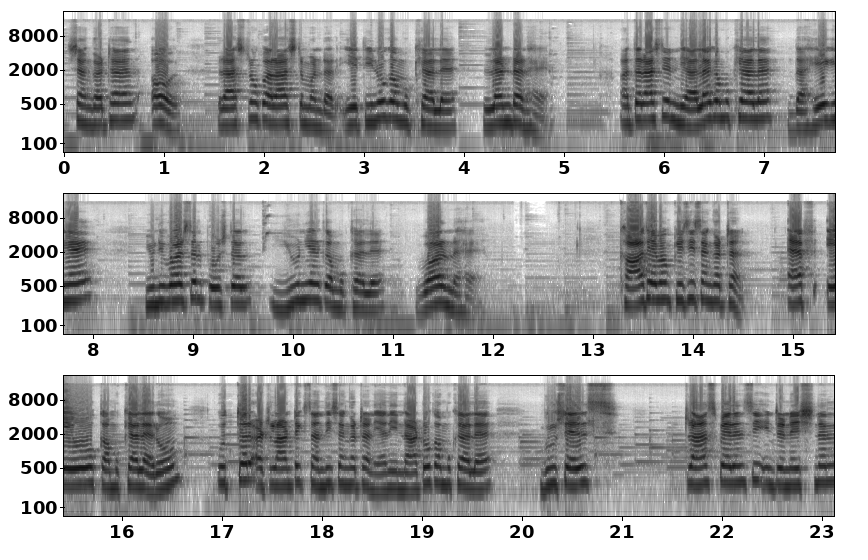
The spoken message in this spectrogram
संगठन और राष्ट्रों का राष्ट्रमंडल, ये तीनों का मुख्यालय लंदन है। अंतर्राष्ट्रीय न्यायालय का मुख्यालय द हेग है। यूनिवर्सल पोस्टल यूनियन का मुख्यालय वर्ण है। खाद्य एवं कृषि संगठन एफएओ का मुख्यालय रोम, उत्तर अटलांटिक संधि संगठन यानी नाटो का मुख्यालय ब्रुसेल्स, ट्रांसपेरेंसी इंटरनेशनल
